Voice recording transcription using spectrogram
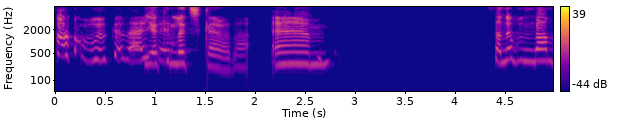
Bu kadar şey. Yakında çıkar o da. Em, Sana bundan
